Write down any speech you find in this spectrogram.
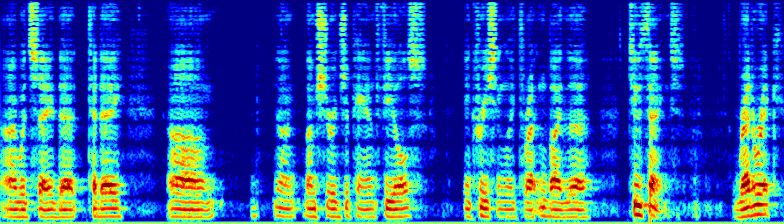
I would say that today, um, I'm sure Japan feels increasingly threatened by the two things rhetoric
